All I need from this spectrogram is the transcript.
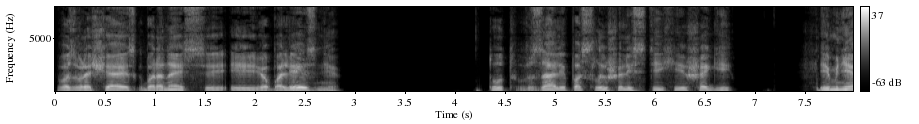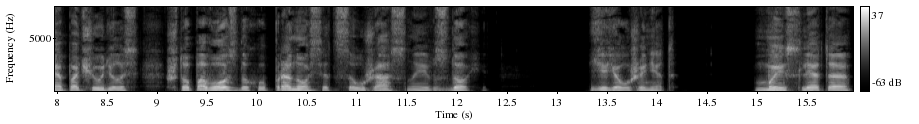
возвращаясь к баронессе и ее болезни... Тут в зале послышались тихие шаги, и мне почудилось, что по воздуху проносятся ужасные вздохи. Ее уже нет. Мысль эта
